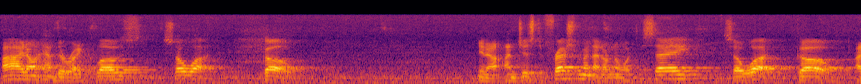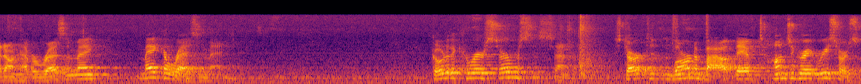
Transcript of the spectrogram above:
I don't have the right clothes, so what? Go. You know, I'm just a freshman, I don't know what to say, so what? Go. I don't have a resume, make a resume. Go to the Career Services Center. Start to learn about, they have tons of great resources.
